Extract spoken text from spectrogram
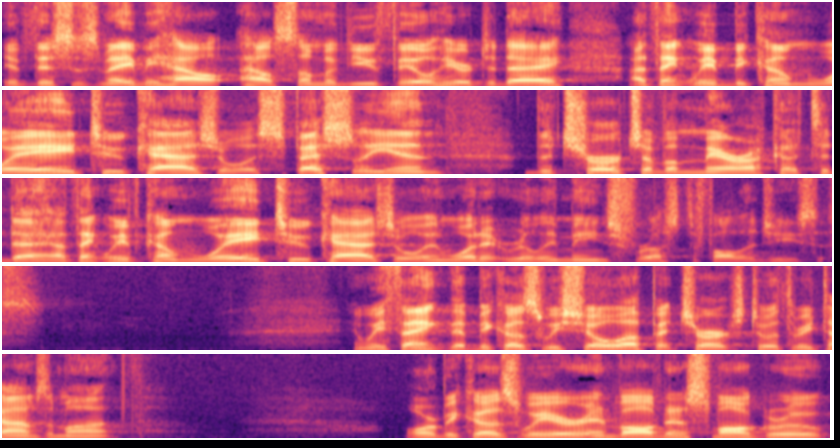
if this is maybe how, how some of you feel here today. I think we've become way too casual, especially in the church of America today. I think we've come way too casual in what it really means for us to follow Jesus. And we think that because we show up at church two or three times a month, or because we are involved in a small group,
